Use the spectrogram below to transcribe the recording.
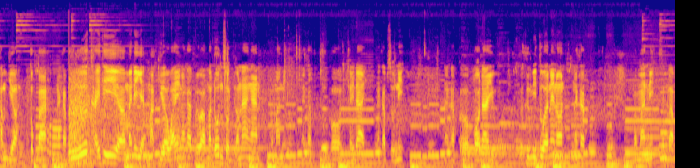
ทำเหยื่อตกปลานะครับ หรือใครที่ไม่ได้หมักเหยื่อไว้นะครับ หรือว่ามาด้นสดเอาหน้างานประมาณนี้นะครับ ก็ใช้ได้นะครับสูตรนี้นะครับก็พอได้อยู่ก็คือมีตัวแน่นอนนะครับ ประมาณนี้สำหรับ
